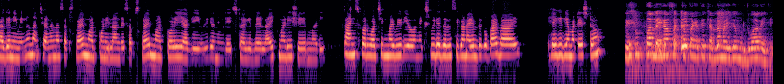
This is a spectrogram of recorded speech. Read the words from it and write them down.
ಹಾಗೆ ನೀವಿನ್ನೂ ನನ್ನ ಚಾನಲ್ನ ಸಬ್ಸ್ಕ್ರೈಬ್ ಮಾಡ್ಕೊಂಡಿಲ್ಲ ಅಂದರೆ ಸಬ್ಸ್ಕ್ರೈಬ್ ಮಾಡ್ಕೊಳ್ಳಿ. ಹಾಗೆ ಈ ವಿಡಿಯೋ ನಿಮಗೆ ಇಷ್ಟ ಆಗಿದ್ರೆ ಲೈಕ್ ಮಾಡಿ ಶೇರ್ ಮಾಡಿ. Thanks for watching my video next ವಿಡಿಯೋದಲ್ಲಿ ಸಿಗೋಣ. ಎಲ್ರಿಗೂ ಬಾಯ್ ಬಾಯ್ ಹೇಗಿದೆಯಮ್ಮ ಟೇಸ್ಟು ಸೂಪರ್ ನೇಹ ಸಖತ್ತಾಗೈತೆ, ಚೆನ್ನಾಗಿ ಮಾಡಿದೆ ಮೃದುವಾಗೈತೆ.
